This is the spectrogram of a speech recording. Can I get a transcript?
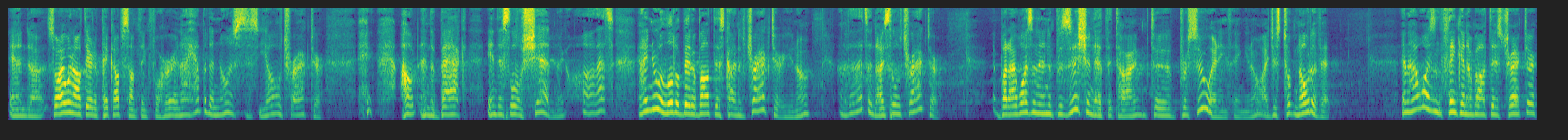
And uh, so I went out there to pick up something for her, and I happened to notice this yellow tractor out in the back in this little shed. And I go, oh, that's, and I knew a little bit about this kind of tractor, you know. I thought, that's a nice little tractor. But I wasn't in a position at the time to pursue anything, you know. I just took note of it. And I wasn't thinking about this tractor.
